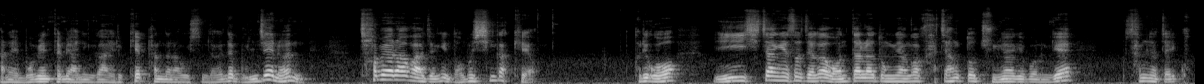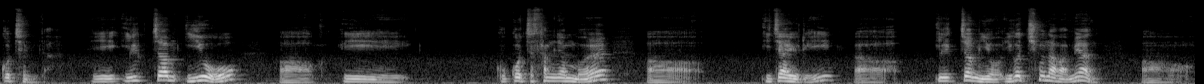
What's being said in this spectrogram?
하나의 모멘텀이 아닌가 이렇게 판단하고 있습니다. 근데 문제는 차별화 과정이 너무 심각해요. 그리고 이 시장에서 제가 원달러 동량과 가장 또 중요하게 보는 게 3년짜리 국고채입니다. 이 1.25, 어, 이 국고채 3년물, 어, 이자율이, 어, 1.25, 이거 치고 나가면, 어,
